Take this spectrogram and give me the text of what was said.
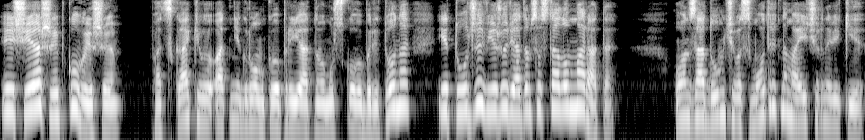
«Ищи ошибку выше». Подскакиваю от негромкого приятного мужского баритона и тут же вижу рядом со столом Марата. Он задумчиво смотрит на мои черновики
